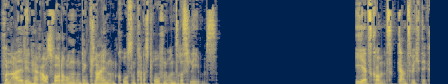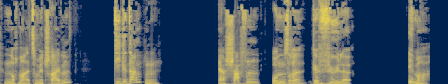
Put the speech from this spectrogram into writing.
von all den Herausforderungen und den kleinen und großen Katastrophen unseres Lebens. Jetzt kommt's, ganz wichtig, nochmal zum Mitschreiben. Die Gedanken erschaffen unsere Gefühle. Immer.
